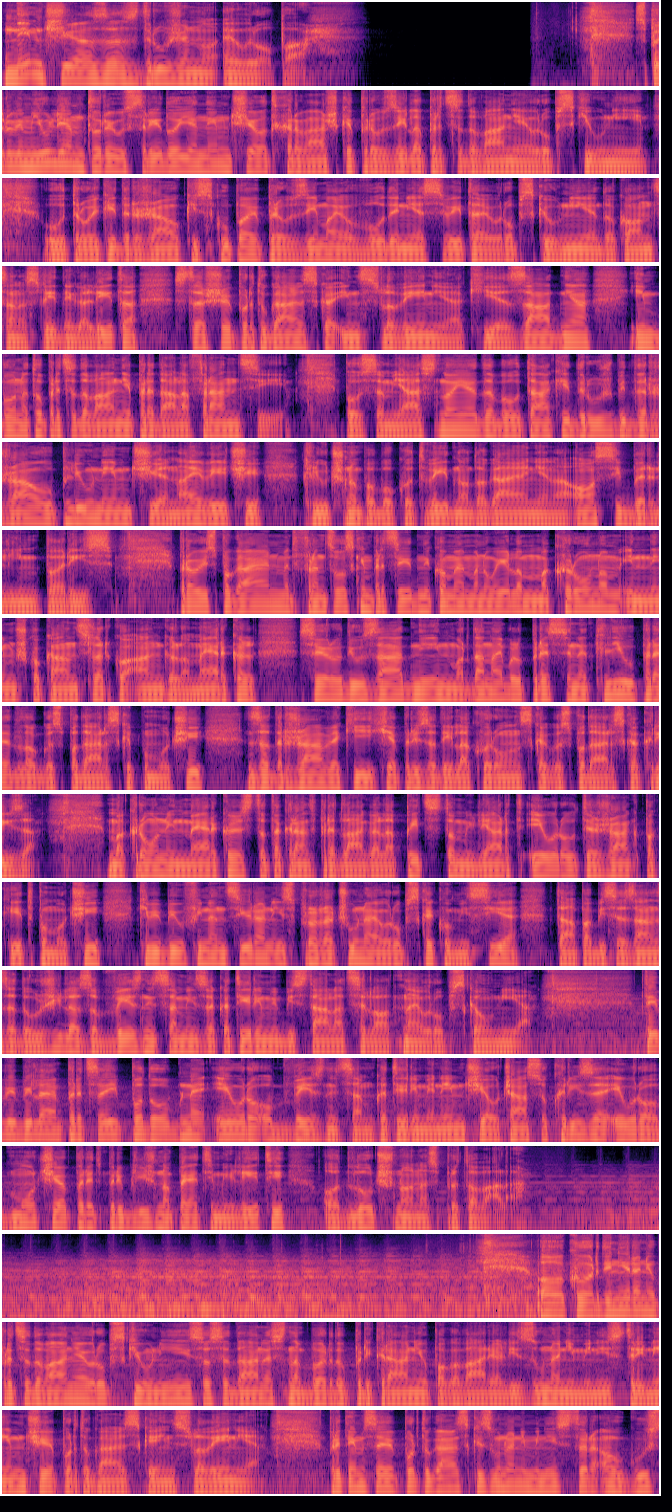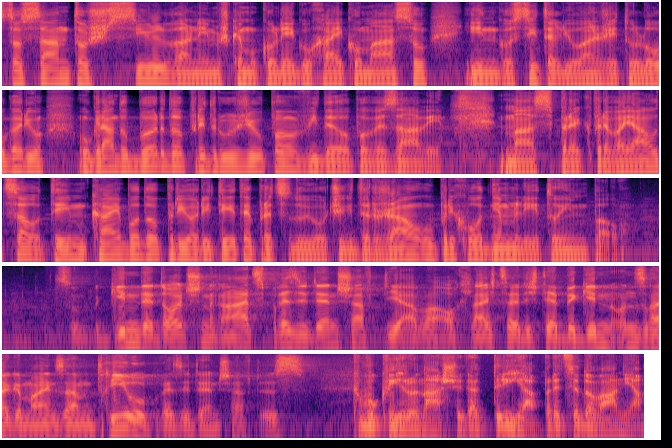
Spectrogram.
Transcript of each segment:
Nemčija za združeno Evropo. S 1. julijem, torej v sredo, je Nemčija od Hrvaške prevzela predsedovanje Evropski uniji. V trojki držav, ki skupaj prevzemajo vodenje sveta Evropske unije do konca naslednjega leta, sta še Portugalska in Slovenija, ki je zadnja in bo na to predsedovanje predala Franciji. Povsem jasno je, da bo v taki družbi držav vpliv Nemčije največji, ključno pa bo kot vedno dogajanje na osi Berlin-Pariz. Prav iz pogajanj med francoskim predsednikom Emmanuelom Macronom in nemško kanclerko Angelo Merkel se je rodil zadnji in morda najbolj presenetljiv predlog gospodarske pomoči za države, ki jih je prizadela koronska gospodarska kriza. Macron in Merkel sta takrat predlagala 500 milijard evrov težak paket pomoči, ki bi bil financiran iz proračuna Evropske komisije, ta pa bi se zanj zadolžila z obveznicami, za katerimi bi stala celotna Evropska unija. Te bi bile precej podobne euroobveznicam, katerim je Nemčija v času krize evroobmočja pred približno petimi leti odločno nasprotovala. O koordiniranju predsedovanja Evropski uniji so se danes na Brdu pri Kranju pogovarjali zunani ministri Nemčije, Portugalske in Slovenije. Pri tem se je portugalski zunani minister Augusto Santos Silva nemškemu kolegu Hajku Masu in gostitelju Anžetu Logarju v gradu Brdo pridružil po video povezavi. Mas prek prevajalca o tem, kaj bodo prioritete predsedujočih držav v prihodnjem letu in pol. Zum Beginn der deutschen Ratspräsidentschaft, die aber auch gleichzeitig der Beginn unserer gemeinsamen Trio-Präsidentschaft ist. V okviru našega trija predsedovanja.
